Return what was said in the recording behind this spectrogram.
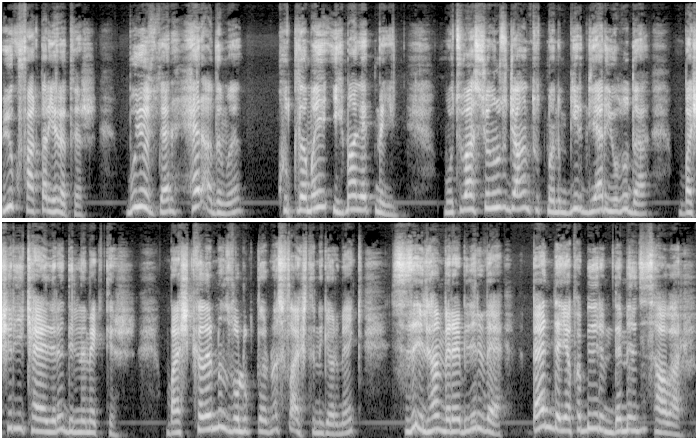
büyük farklar yaratır. Bu yüzden her adımı kutlamayı ihmal etmeyin. Motivasyonunuzu canlı tutmanın bir diğer yolu da başarı hikayelerini dinlemektir. Başkalarının zorlukları nasıl aştığını görmek size ilham verebilir ve ben de yapabilirim demenizi sağlar.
